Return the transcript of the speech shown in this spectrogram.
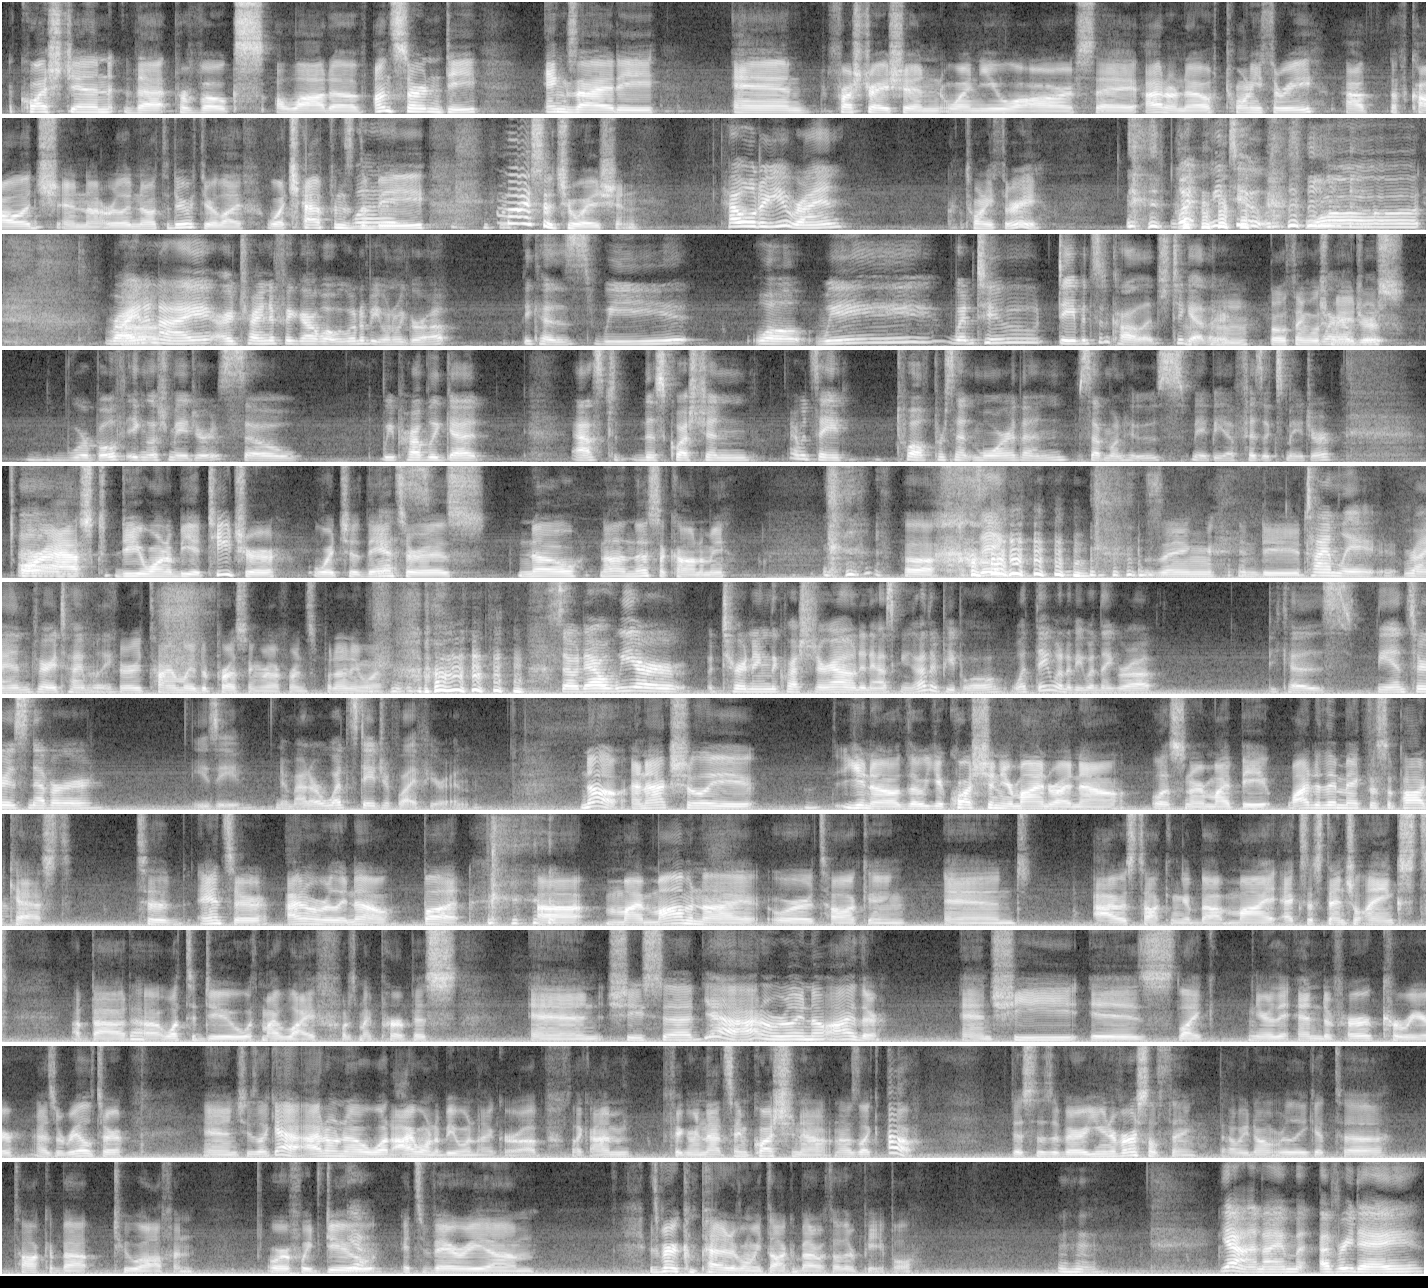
a question that provokes a lot of uncertainty, anxiety, and frustration when you are, say, I don't know, 23 out of college and not really know what to do with your life, which happens to be my situation. How old are you, Ryan? 23. What? Me too. What? Ryan Uh, and I are trying to figure out what we want to be when we grow up because we, well, we went to Davidson College together. Mhm. Both English Where we- majors. we're both English majors, so we probably get asked this question, I would say 12% more than someone who's maybe a physics major. Or Um, asked, do you want to be a teacher? Which the answer Yes. is no, not in this economy. Zing. Zing, indeed. timely, Ryan, very timely. Very timely, depressing reference, but anyway. So now we are turning the question around and asking other people what they want to be when they grow up because the answer is never easy, no matter what stage of life you're in. No, and actually, you know, the your question in your mind right now, listener, might be, why do they make this a podcast? To answer, I don't really know, but uh, my mom and I were talking, and I was talking about my existential angst about uh, what to do with my life, what is my purpose, and she said, "Yeah, I don't really know either." And she is like near the end of her career as a realtor, and she's like, "Yeah, I don't know what I want to be when I grow up. Like I'm figuring that same question out." And I was like, "Oh, this is a very universal thing that we don't really get to talk about too often, or if we do, Yeah. it's very um, it's very competitive when we talk about it with other people." mm-hmm Yeah, and I'm every day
